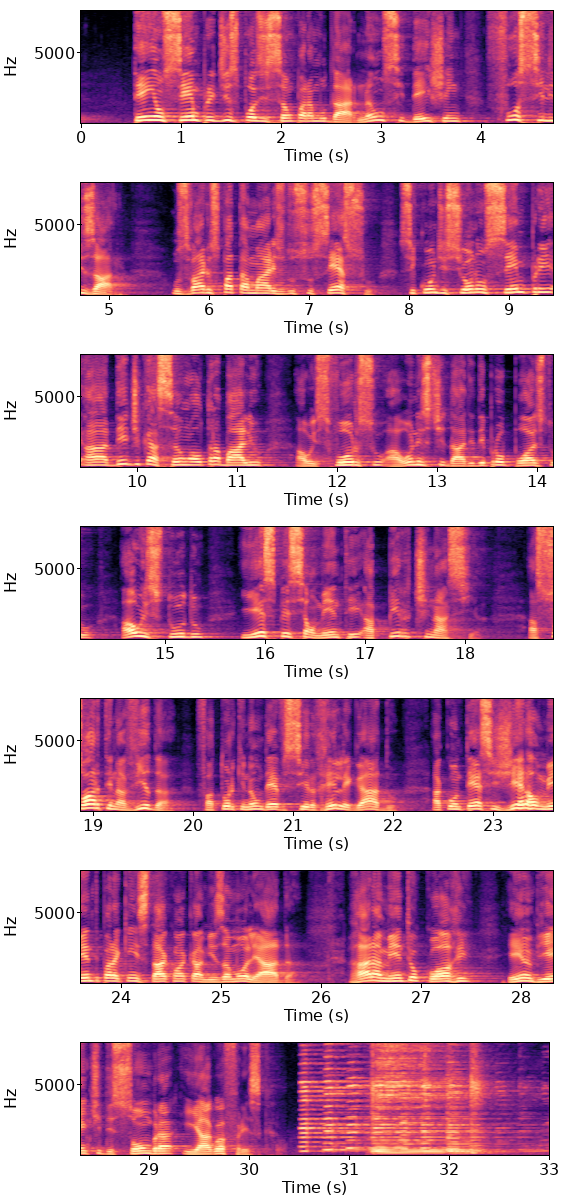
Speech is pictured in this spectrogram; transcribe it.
Tenham sempre disposição para mudar, não se deixem fossilizar. Os vários patamares do sucesso se condicionam sempre à dedicação ao trabalho, ao esforço, à honestidade de propósito, ao estudo e especialmente à pertinácia. A sorte na vida fator que não deve ser relegado, acontece geralmente para quem está com a camisa molhada. Raramente ocorre em ambiente de sombra e água fresca.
